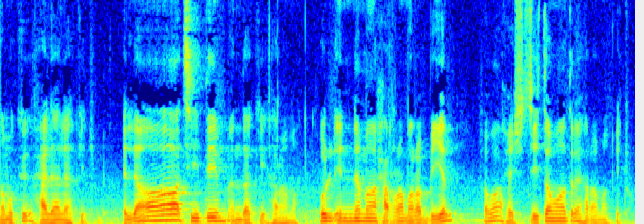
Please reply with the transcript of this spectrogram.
നമുക്ക് ഹലാലാക്കിയിട്ടുണ്ട്. എല്ലാ ചീത്തയും എന്താക്കി? ഹറാമാക്കി. ഉൽ ഇന്നമ ഹറാമ റബ്ബിയൽ ഫവാഹിഷ്. ചീത്ത മാത്രമേ ഹറാമാക്കിയിട്ടുള്ളൂ.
